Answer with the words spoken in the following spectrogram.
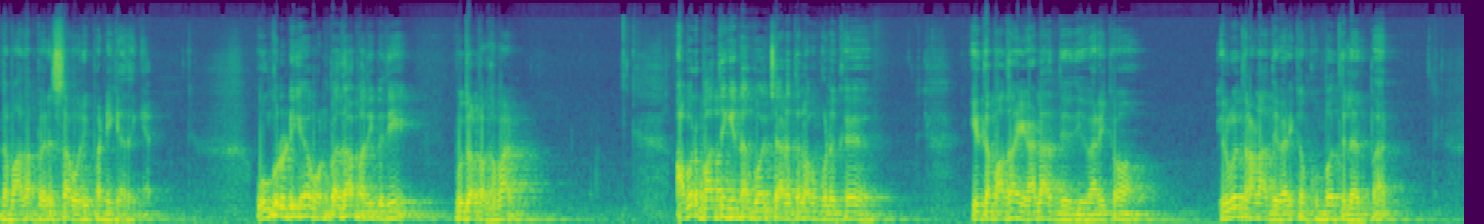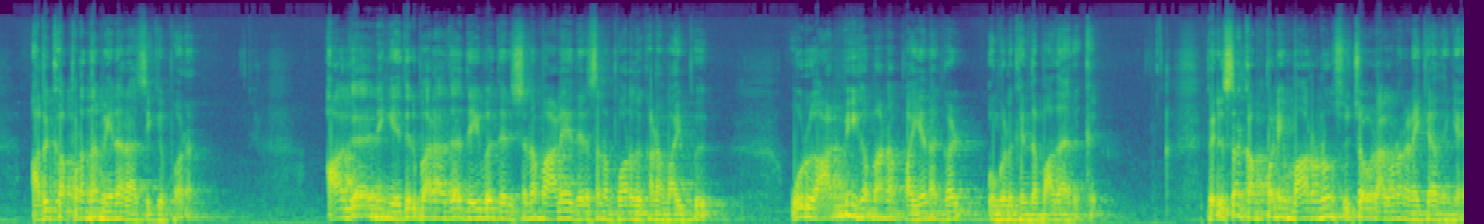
இந்த மாதம் பெருசாக ஒரி பண்ணிக்காதீங்க. உங்களுடைய ஒன்பதாம் அதிபதி புத பகவான். அவர் பார்த்திங்கன்னா கோச்சாரத்தில் உங்களுக்கு இந்த மாதம் ஏழாம் தேதி வரைக்கும் இருபத்தி நாலாம் தேதி வரைக்கும் கும்பத்தில் இருப்பார். அதுக்கப்புறம் தான் மீனராசிக்கு போகிறார் ஆக நீங்கள் எதிர்பாராத தெய்வ தரிசனம் ஆலய தரிசனம் போகிறதுக்கான வாய்ப்பு ஒரு ஆன்மீகமான பயணங்கள் உங்களுக்கு இந்த மாதம் இருக்குது பெருசாக கம்பெனி மாறணும் சுவிட்ச் ஓவர் ஆகணும்னு நினைக்காதீங்க.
